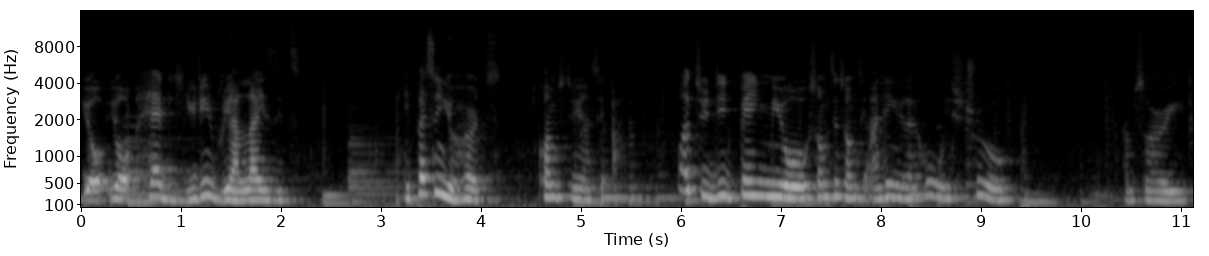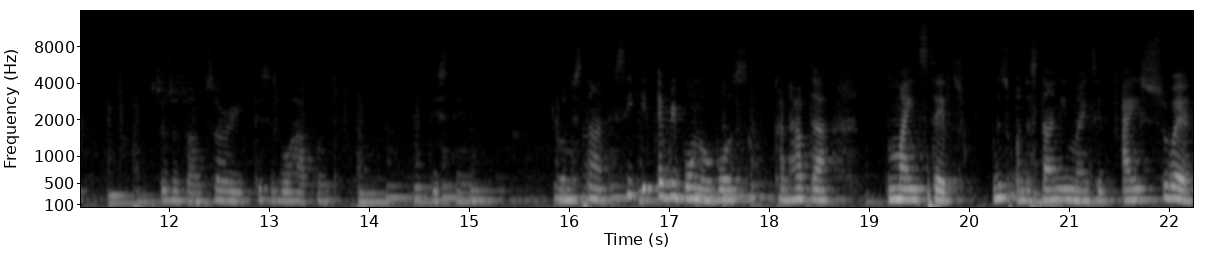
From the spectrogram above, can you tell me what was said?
your your head you didn't realize it the person you hurt comes to you and say ah what you did pain me or something something. And then you're like oh it's true i'm sorry. So so so i'm sorry. This is what happened. This thing. You understand? See if every one of us can have that mindset this understanding mindset i swear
